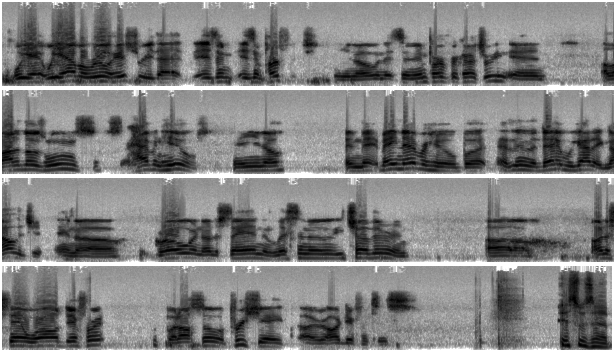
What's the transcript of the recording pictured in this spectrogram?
we ha- we have a real history that isn't isn't perfect. You know, and it's an imperfect country, and a lot of those wounds haven't healed. And you know, and it may never heal, but at the end of the day, we got to acknowledge it and uh, grow and understand and listen to each other and uh, understand we're all different, but also appreciate our, our differences. This was a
